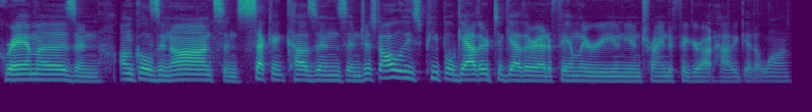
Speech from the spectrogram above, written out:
grandmas and uncles and aunts and second cousins, and just all of these people gathered together at a family reunion trying to figure out how to get along.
